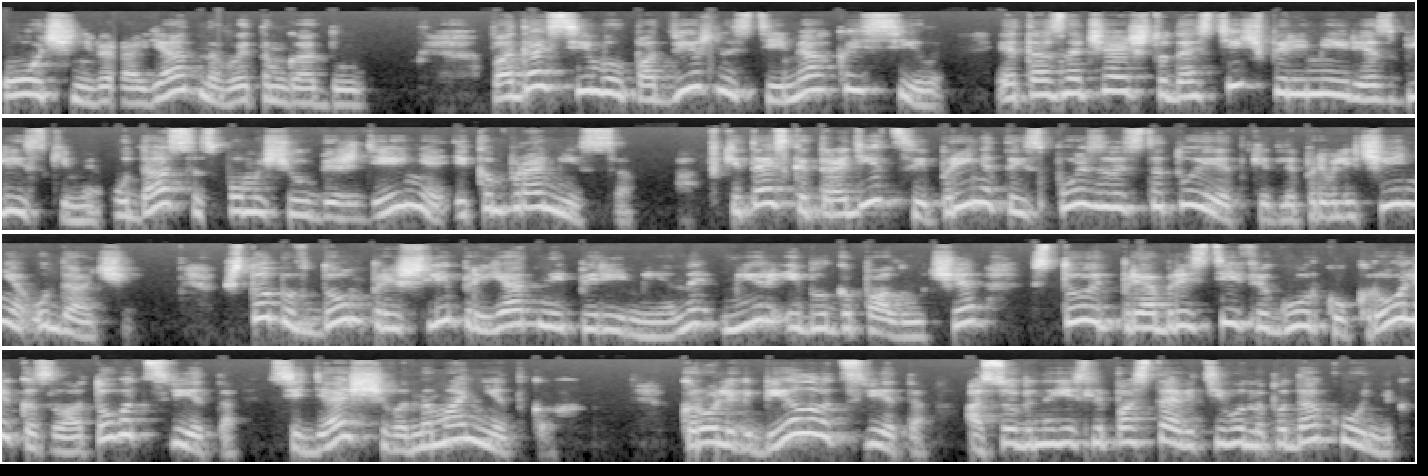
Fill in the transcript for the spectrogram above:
очень вероятно в этом году. Вода – символ подвижности и мягкой силы. Это означает, что достичь перемирия с близкими удастся с помощью убеждения и компромисса. В китайской традиции принято использовать статуэтки для привлечения удачи. Чтобы в дом пришли приятные перемены, мир и благополучие, стоит приобрести фигурку кролика золотого цвета, сидящего на монетках. Кролик белого цвета, особенно если поставить его на подоконник,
